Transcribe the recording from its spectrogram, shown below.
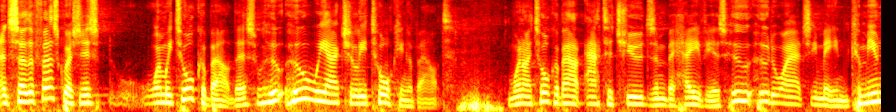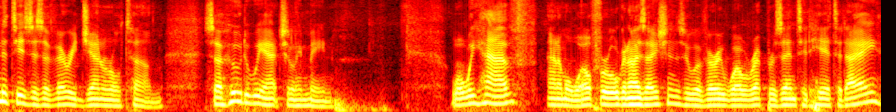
And so the first question is, when we talk about this, who, who are we actually talking about? When I talk about attitudes and behaviors, who, who do I actually mean? Communities is a very general term. So who do we actually mean? Well, we have animal welfare organizations who are very well represented here today.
